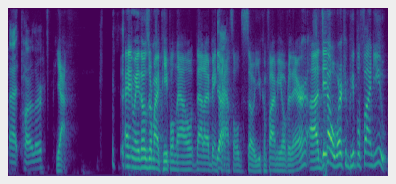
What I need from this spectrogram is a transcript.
at Parler. Yeah. Anyway, those are my people now that I've been Yeah. canceled, so you can find me over there. Uh, Dale, where can people find you?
